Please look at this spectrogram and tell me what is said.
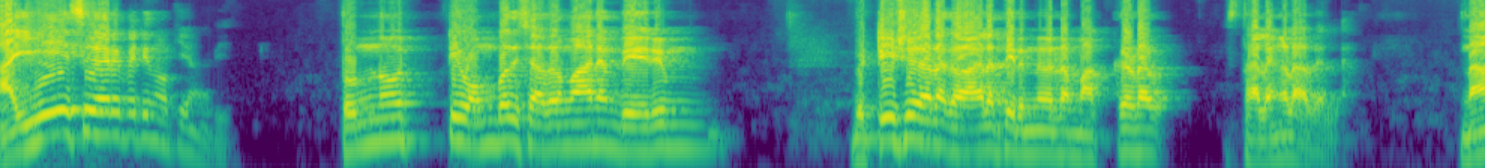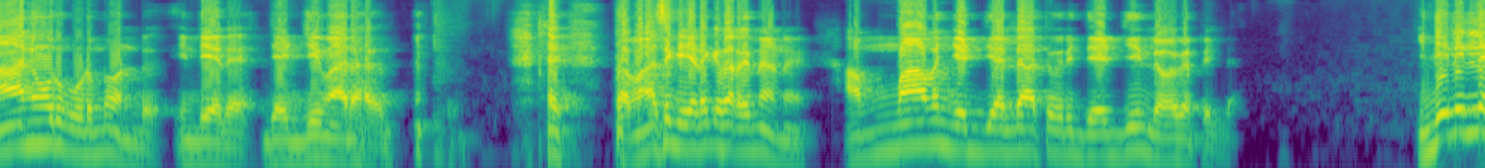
ഐ എ എസുകാരെ പറ്റി നോക്കിയാൽ മതി. തൊണ്ണൂറ്റി ഒമ്പത് ശതമാനം പേരും ബ്രിട്ടീഷുകാരുടെ കാലത്തിരുന്നവരുടെ മക്കളുടെ സ്ഥലങ്ങൾ അതല്ല. നാനൂറ് കുടുംബമുണ്ട് ഇന്ത്യയിലെ ജഡ്ജിമാരാകുന്നു. തമാശക്ക് ഇടയ്ക്ക് പറയുന്നതാണ്. അമ്മാവൻ ജഡ്ജി അല്ലാത്ത ഒരു ജഡ്ജിയും ലോകത്തില്ല. ഇന്ത്യയിലില്ല.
